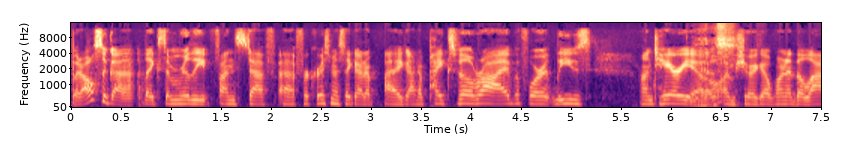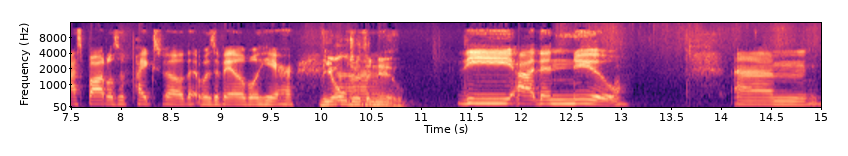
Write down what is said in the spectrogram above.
but also got like some really fun stuff uh, for Christmas. I got a I got a Pikesville rye before it leaves Ontario. Yes. I'm sure I got one of the last bottles of Pikesville that was available here The old or the new? the uh, the new um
